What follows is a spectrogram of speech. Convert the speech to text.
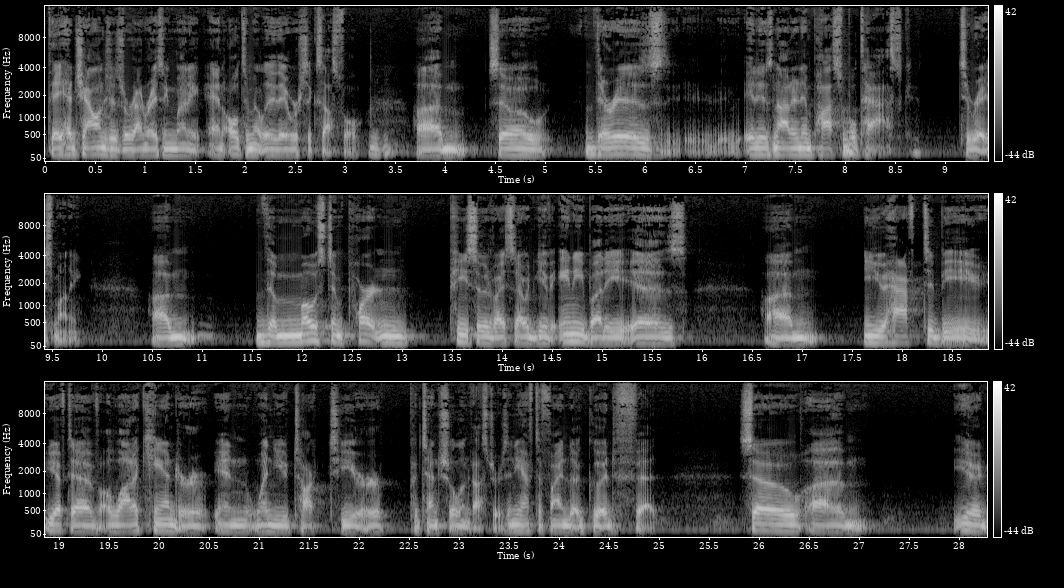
they had challenges around raising money, and ultimately they were successful. Mm-hmm. Um, so there is, it is not an impossible task to raise money. Um, the most important piece of advice that I would give anybody is um, you have to be, you have to have a lot of candor in when you talk to your potential investors, and you have to find a good fit. So um, you know,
